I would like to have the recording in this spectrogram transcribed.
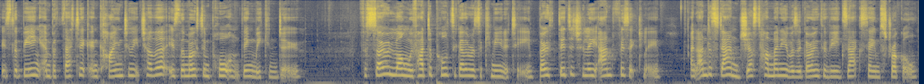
it's that being empathetic and kind to each other is the most important thing we can do. For so long, we've had to pull together as a community, both digitally and physically, and understand just how many of us are going through the exact same struggle.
